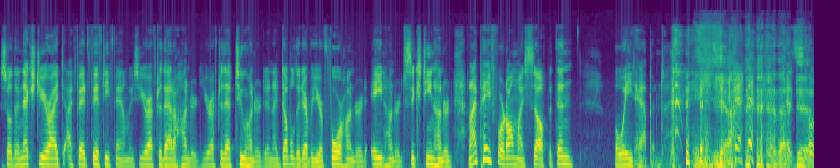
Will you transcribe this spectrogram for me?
So the next year, I, I fed 50 families. Year after that, 100. Year after that, 200. And I doubled it every year 400, 800, 1600. And I paid for it all myself. But then 08 happened. yeah, that did. so,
